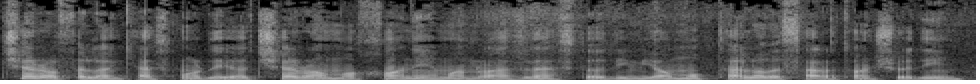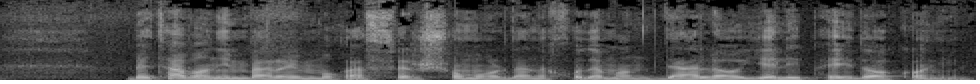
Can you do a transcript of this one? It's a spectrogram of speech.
چرا فلان کس مرده یا چرا ما خانهمان را از دست دادیم یا مبتلا به سرطان شدیم بتوانیم برای مقصر شمردن خودمان دلایلی پیدا کنیم.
